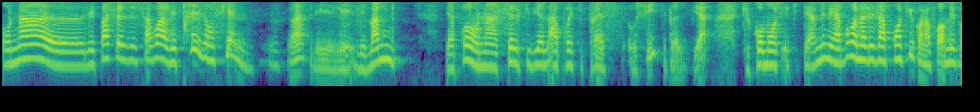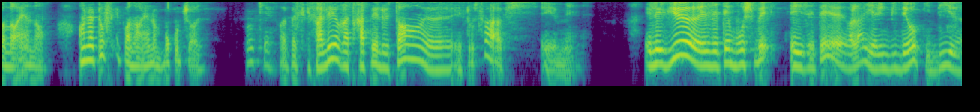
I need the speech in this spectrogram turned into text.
on a euh, les passeuses de savoir, les très anciennes, hein, les, les, les mamies. Et après, on a celles qui viennent après qui tressent aussi, qui tressent bien, qui commencent et qui terminent. Et après, on a les apprentis qu'on a formés pendant un an. On a tout fait pendant un an, beaucoup de choses. Ok. Ouais, parce qu'il fallait rattraper le temps euh, et tout ça. Et, mais... et les vieux, ils étaient bouche bée. Et ils étaient, euh, voilà, il y a une vidéo qui dit euh,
